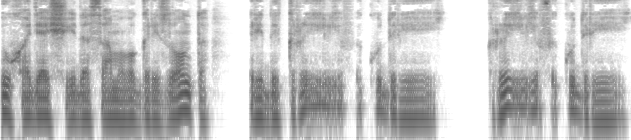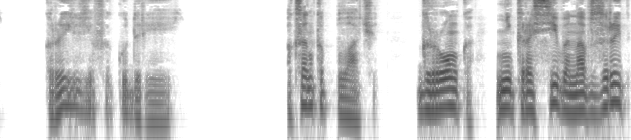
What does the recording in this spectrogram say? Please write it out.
и уходящие до самого горизонта ряды крыльев и кудрей, крыльев и кудрей, крыльев и кудрей. Оксанка плачет, громко, некрасиво, навзрыд,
